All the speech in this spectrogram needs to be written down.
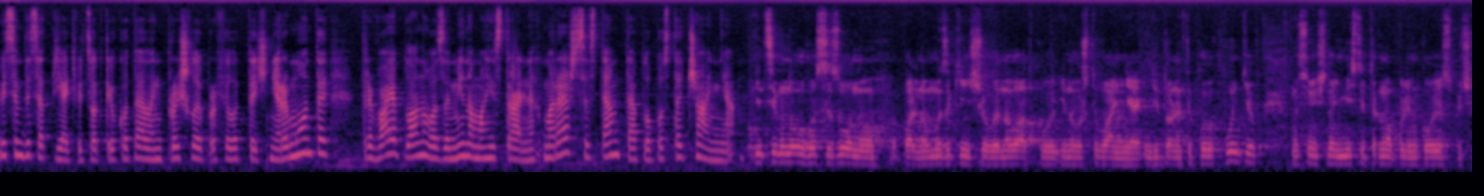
85% котелень пройшли профілактичні ремонти. Триває планова заміна магістральних мереж систем теплопостачання. В кінці минулого сезону опального ми закінчили наладку і налаштування індивідуальних теплових пунктів. На сьогоднішній день в місті Тернополі Микола Йосипович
